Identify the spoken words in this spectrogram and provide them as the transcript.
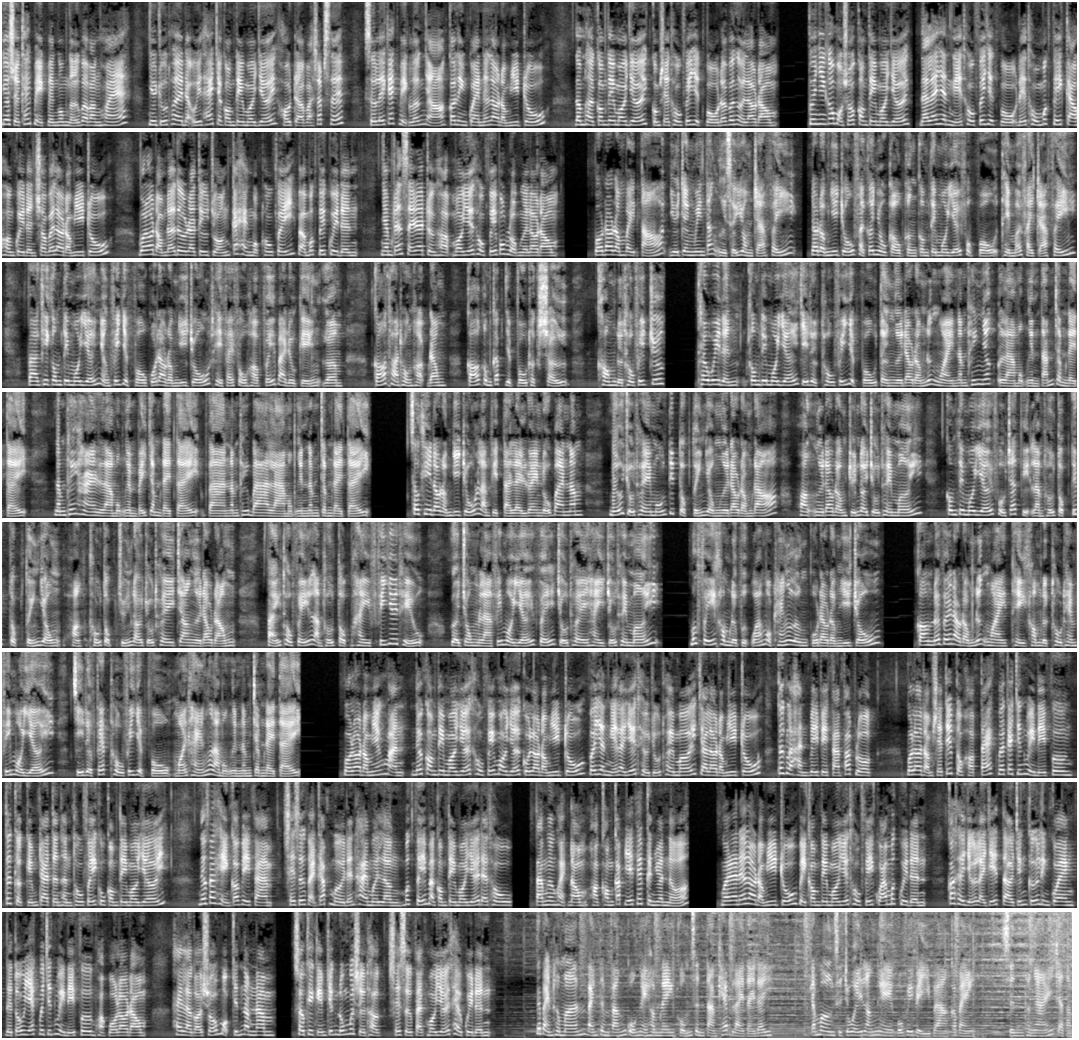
Do sự khác biệt về ngôn ngữ và văn hóa, nhiều chủ thuê đã ủy thác cho công ty môi giới hỗ trợ và sắp xếp, xử lý các việc lớn nhỏ có liên quan đến lao động di trú. Đồng thời công ty môi giới cũng sẽ thu phí dịch vụ đối với người lao động. Tuy nhiên có một số công ty môi giới đã lấy danh nghĩa thu phí dịch vụ để thu mức phí cao hơn quy định so với lao động di trú. Bộ Lao động đã đưa ra tiêu chuẩn các hạng mục thu phí và mức phí quy định nhằm tránh xảy ra trường hợp môi giới thu phí bóc lột người lao động. Bộ Lao động bày tỏ, dựa trên nguyên tắc người sử dụng trả phí, lao động di trú phải có nhu cầu cần công ty môi giới phục vụ thì mới phải trả phí. Và khi công ty môi giới nhận phí dịch vụ của lao động di trú thì phải phù hợp với ba điều kiện gồm có thỏa thuận hợp đồng, có cung cấp dịch vụ thực sự, không được thu phí trước. Theo quy định, công ty môi giới chỉ được thu phí dịch vụ từ người lao động nước ngoài năm thứ nhất là 1.800 đài tệ, năm thứ hai là 1.700 đài tệ và năm thứ ba là 1.500 đài tệ. Sau khi lao động di trú làm việc tại Đài Loan đủ 3 năm, nếu chủ thuê muốn tiếp tục tuyển dụng người lao động đó hoặc người lao động chuyển đổi chủ thuê mới, công ty môi giới phụ trách việc làm thủ tục tiếp tục tuyển dụng hoặc thủ tục chuyển đổi chủ thuê cho người lao động, phải thu phí làm thủ tục hay phí giới thiệu, gọi chung là phí môi giới với chủ thuê hay chủ thuê mới. Mức phí không được vượt quá một tháng lương của lao động di trú. Còn đối với lao động nước ngoài thì không được thu thêm phí môi giới, chỉ được phép thu phí dịch vụ mỗi tháng là 1.500 đài tệ. Bộ Lao động nhấn mạnh, nếu công ty môi giới thu phí môi giới của lao động di trú với danh nghĩa là giới thiệu chủ thuê mới cho lao động di trú, tức là hành vi vi phạm pháp luật, Bộ Lao động sẽ tiếp tục hợp tác với các chính quyền địa phương, tích cực kiểm tra tình hình thu phí của công ty môi giới. Nếu phát hiện có vi phạm, sẽ xử phạt gấp 10 đến 20 lần mức phí mà công ty môi giới đã thu, tạm ngưng hoạt động hoặc không cấp giấy phép kinh doanh nữa. Ngoài ra nếu lao động di trú bị công ty môi giới thu phí quá mức quy định, có thể giữ lại giấy tờ chứng cứ liên quan để tố giác với chính quyền địa phương hoặc Bộ Lao động hay là gọi số 1955. Sau khi kiểm chứng đúng với sự thật, sẽ xử phạt môi giới theo quy định. Các bạn thân mến, bản tin vắn của ngày hôm nay cũng xin tạm khép lại tại đây. Cảm ơn sự chú ý lắng nghe của quý vị và các bạn. Xin thân ái chào tạm biệt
